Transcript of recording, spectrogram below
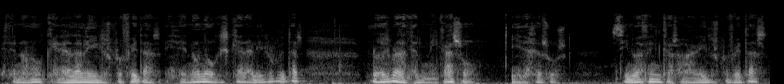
Dice, no, no, que era la ley y los profetas. Dice, no, no, es que a la ley y los profetas no les van a hacer ni caso. Y de Jesús, si no hacen caso a la ley y los profetas,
